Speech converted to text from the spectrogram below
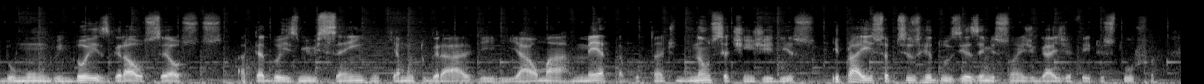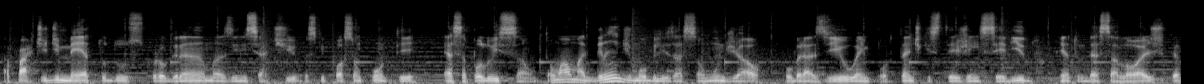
do mundo em 2 graus Celsius até 2100, o que é muito grave e há uma meta, portanto, de não se atingir isso. E para isso é preciso reduzir as emissões de gás de efeito estufa a partir de métodos, programas, iniciativas que possam conter essa poluição. Então há uma grande mobilização mundial. O Brasil é importante que esteja inserido dentro dessa lógica.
